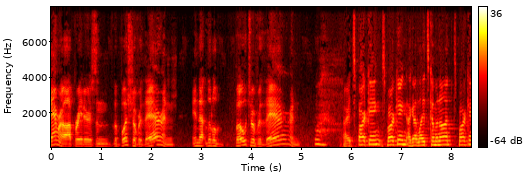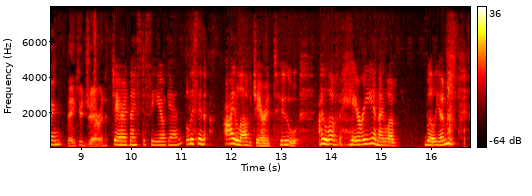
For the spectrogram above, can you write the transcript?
camera operators in the bush over there, and in that little boat over there, and All right, sparking, sparking. I got lights coming on. Sparking. thank you, Jared. Jared, nice to see you again. Listen, I love Jared too. I love Harry and I love William.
